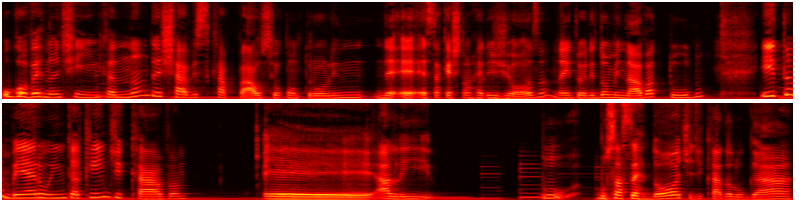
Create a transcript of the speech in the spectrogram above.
O governante inca não deixava escapar o seu controle né, é, essa questão religiosa, né? Então ele dominava tudo e também era o inca quem indicava é, ali o, sacerdote de cada lugar,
